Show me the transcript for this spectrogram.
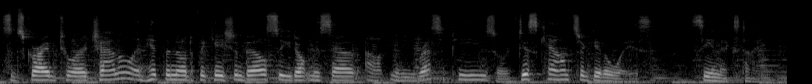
Subscribe to our channel and hit the notification bell so you don't miss out on any recipes or discounts or giveaways. See you next time.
